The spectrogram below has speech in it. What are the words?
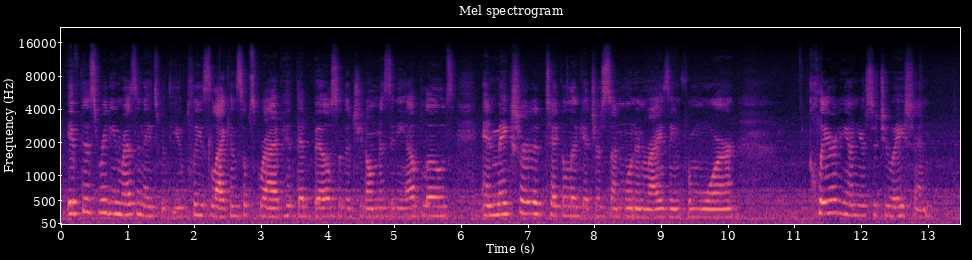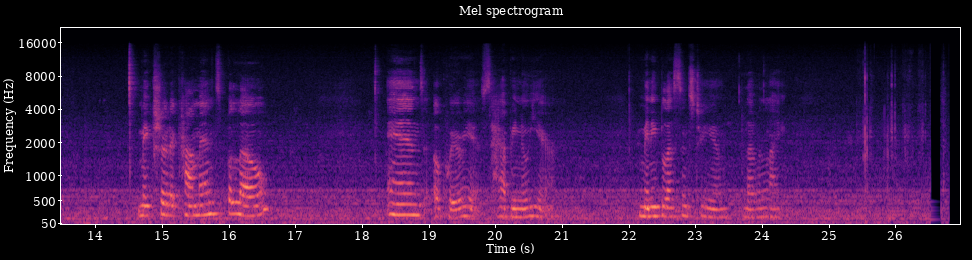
If this reading resonates with you, please like and subscribe. Hit that bell so that you don't miss any uploads. And make sure to take a look at your sun, moon, and rising for more clarity on your situation. Make sure to comment below. And Aquarius, Happy New Year. Many blessings to you. Love and light.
